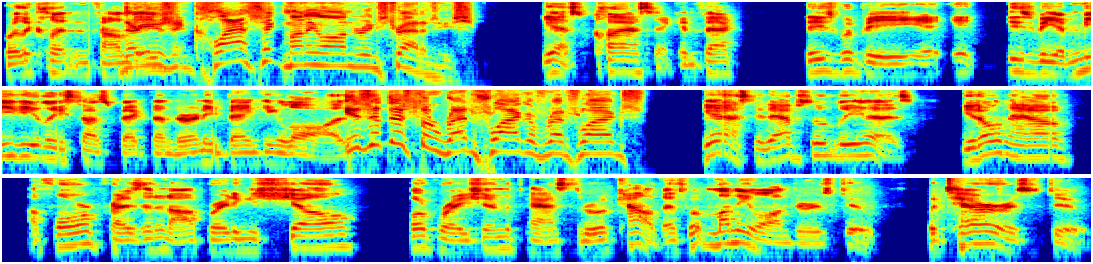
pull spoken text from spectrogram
for the Clinton Foundation. They're using classic money laundering strategies. Yes, classic. In fact, these would be it, these would be immediately suspect under any banking laws. Isn't this the red flag of red flags? Yes, it absolutely is. You don't have a former president operating a shell corporation in the pass-through account. That's what money launderers do, what terrorists do.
